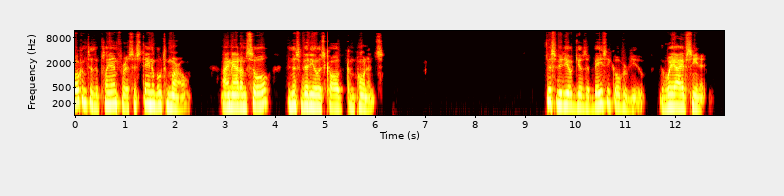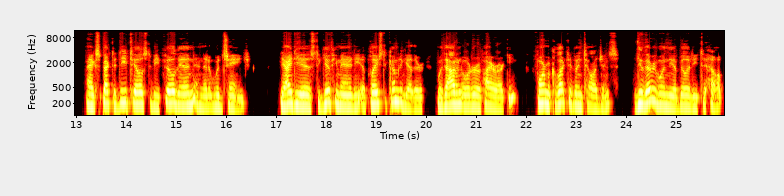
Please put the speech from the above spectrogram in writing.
Welcome to the Plan for a Sustainable Tomorrow. I'm Adam Soul, and this video is called Components. This video gives a basic overview, the way I've seen it. I expect the details to be filled in and that it would change. The idea is to give humanity a place to come together without an order of hierarchy, form a collective intelligence, give everyone the ability to help,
